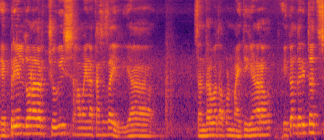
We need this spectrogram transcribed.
एप्रिल दोन हजार चोवीस हा महिना कसा जाईल या संदर्भात आपण माहिती घेणार आहोत. एकंदरीतच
